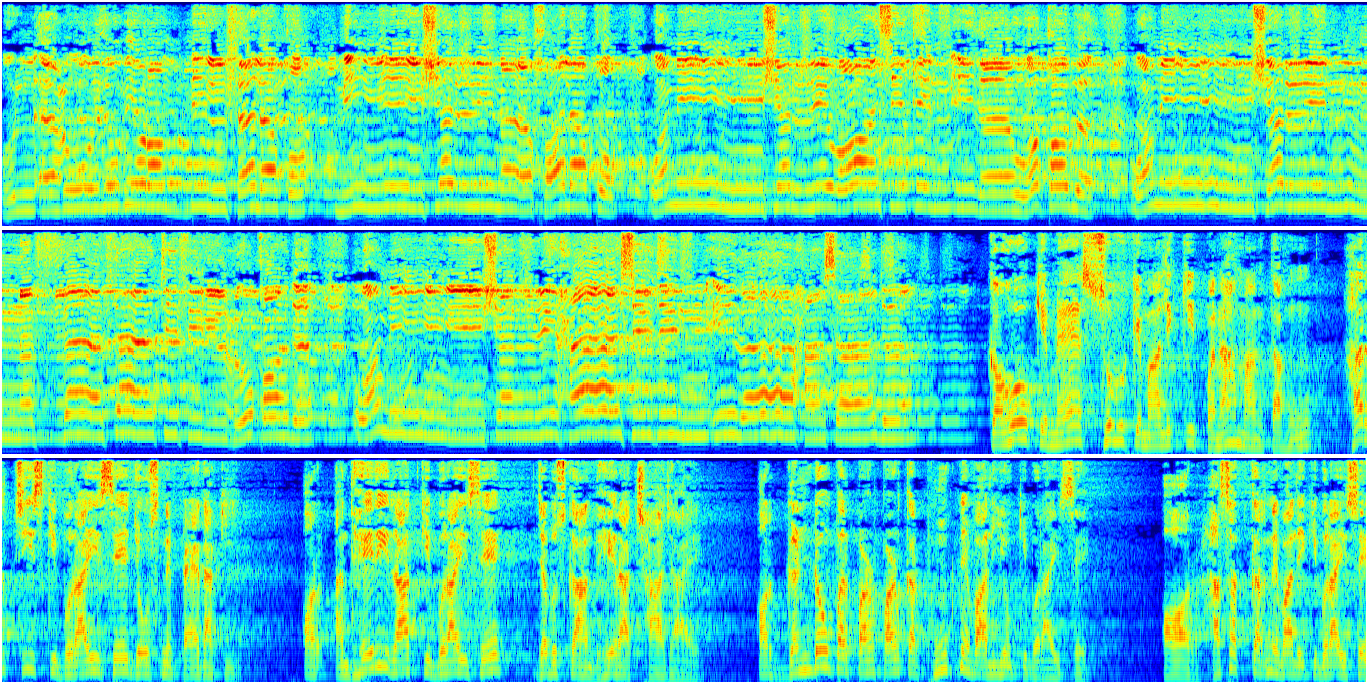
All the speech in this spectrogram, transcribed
قل أعوذ برب الفلق من شر ما خلق ومن شر غاسق إذا وقب ومن شر النفاثات في العقد ومن شر حاسد اذا حسد. کہو کہ میں صبح کے مالک کی پناہ مانگتا ہوں، ہر چیز کی برائی سے جو اس نے پیدا کی، اور اندھیری رات کی برائی سے جب اس کا اندھیرا چھا جائے، اور گنڈوں پر پڑھ پڑھ کر پھونکنے والیوں کی برائی سے، اور حسد کرنے والی کی برائی سے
